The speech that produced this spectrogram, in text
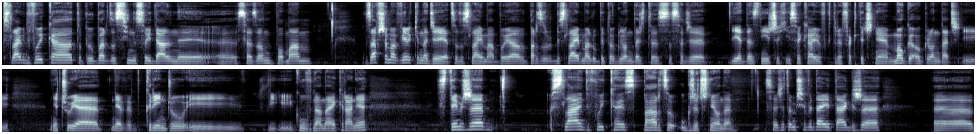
Slime 2 to był bardzo sinusoidalny e, sezon, bo mam. Zawsze mam wielkie nadzieje co do Slime'a, bo ja bardzo lubię Slime'a, lubię to oglądać. To jest w zasadzie jeden z niższych isekajów, które faktycznie mogę oglądać i nie czuję, nie wiem, cringe'u i, i, i gówna na ekranie. Z tym, że Slime 2 jest bardzo ugrzecznione. W sensie to mi się wydaje tak, że e,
